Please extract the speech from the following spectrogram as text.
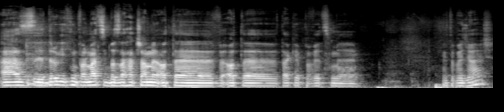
A z drugich informacji, bo zahaczamy o te, o te takie powiedzmy, jak to powiedziałeś?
